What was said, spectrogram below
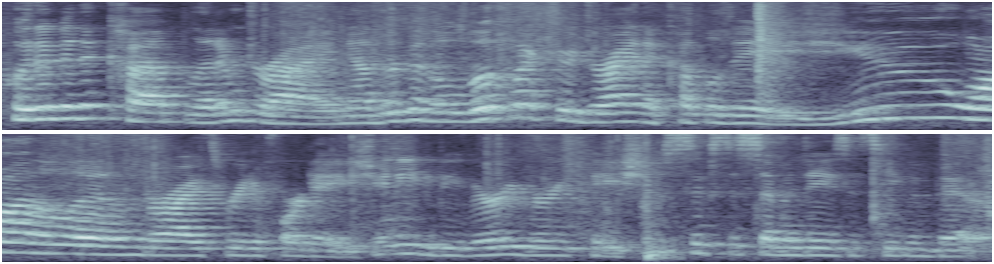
put them in a cup, let them dry. Now they're gonna look like they're dry in a couple days. You wanna let them dry three to four days. You need to be very, very patient. Six to seven days, it's even better.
